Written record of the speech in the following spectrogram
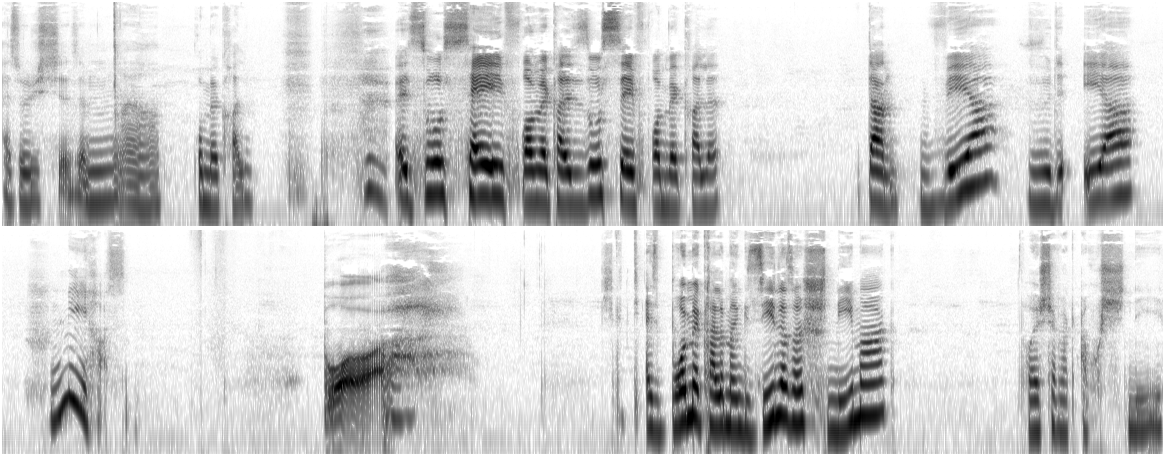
Also ich, ähm, äh, Brombeerkralle. Ey, so safe, Brombeerkralle, so safe, Brombeerkralle. Dann, wer würde eher Schnee hassen? Boah. Also Brombeerkralle man gesehen, dass er Schnee mag. Feuerstein mag auch Schnee.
